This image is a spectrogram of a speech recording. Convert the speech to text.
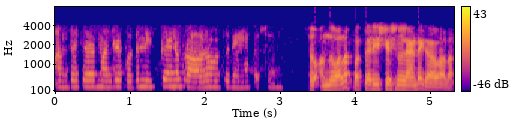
అంతే సార్. మళ్ళీ రేపు పొద్దున్న అయినా ప్రాబ్లం అవుతుందేమో కదా సార్. సో అందువల్ల పక్క రిజిస్ట్రేషన్ ల్యాండే కావాలా?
